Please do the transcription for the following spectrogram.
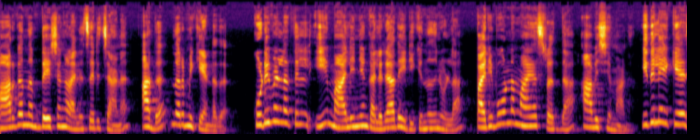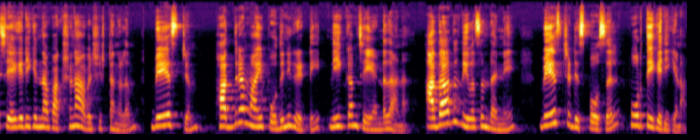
മാർഗനിർദ്ദേശങ്ങൾ അനുസരിച്ചാണ് അത് നിർമ്മിക്കേണ്ടത്. കുടിവെള്ളത്തിൽ ഈ മാലിന്യം കലരാതെ ഇരിക്കുന്നതിനുള്ള പരിപൂർണമായ ശ്രദ്ധ ആവശ്യമാണ്. ഇതിലേക്ക് ശേഖരിക്കുന്ന ഭക്ഷണാവശിഷ്ടങ്ങളും വേസ്റ്റും ഭദ്രമായി പൊതിഞ്ഞുകെട്ടി നീക്കം ചെയ്യേണ്ടതാണ്. അതാത് ദിവസം തന്നെ വേസ്റ്റ് ഡിസ്പോസൽ പൂർത്തീകരിക്കണം.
